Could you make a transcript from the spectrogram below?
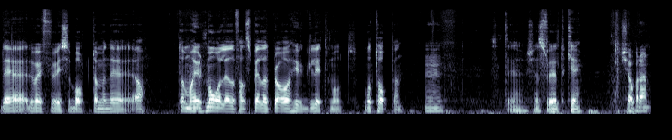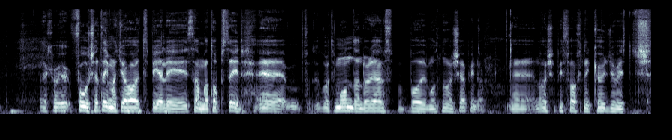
det, det var ju förvisso borta men det, ja. De har gjort mål i alla fall. Spelat bra och hyggligt mot, mot toppen. Mm. Så det känns väl helt okej. Kör på den. Jag kan fortsätta i och med att jag har ett spel i samma toppstrid. Eh, går till måndagen då är det Elfsborg mot Norrköping då. Eh, Norrköping saknar Kurjovic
